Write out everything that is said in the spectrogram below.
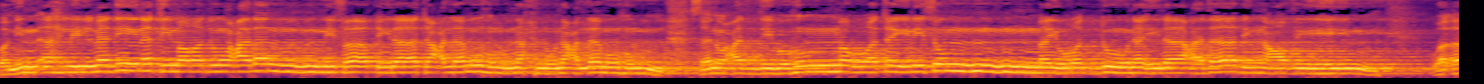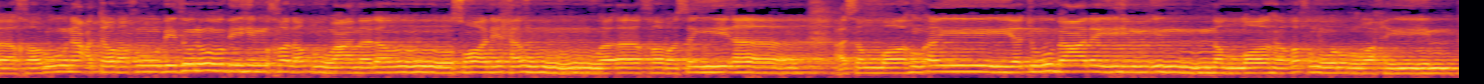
ومن أهل المدينة مردوا على النفاق لا تعلمهم نحن نعلمهم. سنعذبهم مرتين ثم يردون إلى عذاب عظيم. وآخرون اعترفوا بذنوبهم خلقوا عملا صالحا وآخر سيئا. عسى الله أن يتوب عليهم إن الله غفور رحيم.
